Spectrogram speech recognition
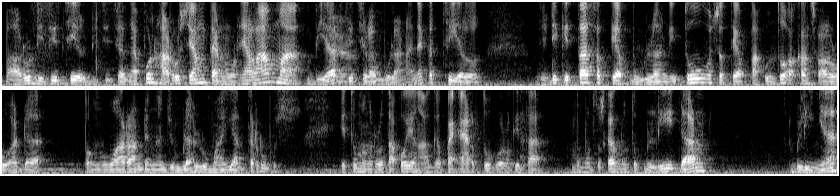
Baru dicicil, dicicilnya pun harus yang tenornya lama biar Iya. cicilan bulanannya kecil. Jadi kita setiap bulan itu setiap tahun tuh akan selalu ada pengeluaran dengan jumlah lumayan terus. Itu menurut aku yang agak PR tuh kalau kita memutuskan untuk beli dan belinya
